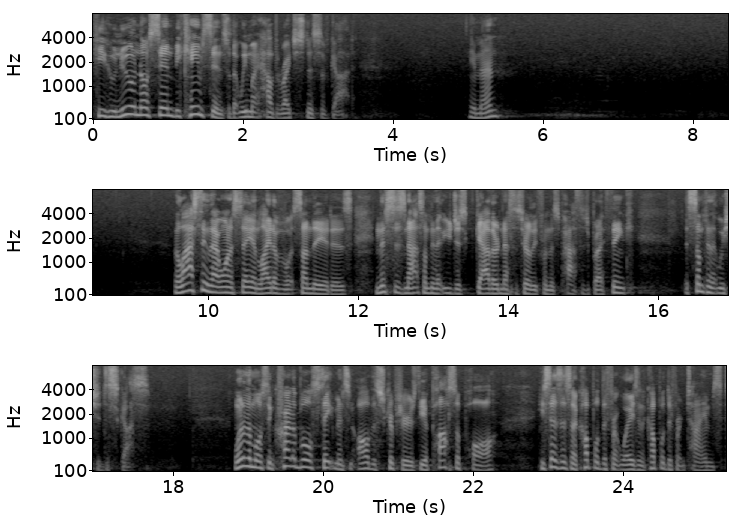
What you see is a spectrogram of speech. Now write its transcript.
He who knew no sin became sin so that we might have the righteousness of God. Amen. The last thing that I want to say in light of what Sunday it is, and this is not something that you just gathered necessarily from this passage, but I think it's something that we should discuss. One of the most incredible statements in all the scriptures, the Apostle Paul he says this a couple different ways and a couple different times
